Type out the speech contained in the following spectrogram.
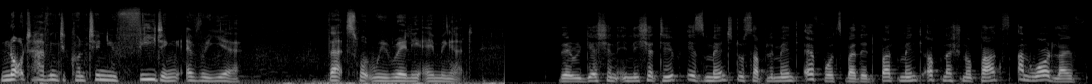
not having to continue feeding every year. That's what we're really aiming at. The irrigation initiative is meant to supplement efforts by the Department of National Parks and Wildlife,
